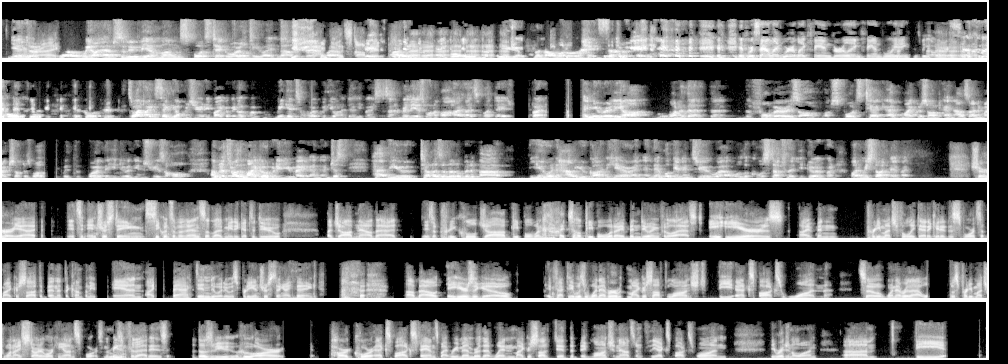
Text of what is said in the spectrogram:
Yeah, no, right. uh, we are absolutely among sports tech royalty right now. So, uh, Stop it. phenomenal, right? So. if we sound like we're like fangirling, fanboying, because we are. So. so I'd like to take the opportunity, Mike. I mean, look, we get to work with you on a daily basis, and it really is one of our highlights of our days. But and you really are one of the the the forebearers of, of sports tech at Microsoft and outside of Microsoft as well with the work that you do in the industry as a whole. I'm going to throw the mic over to you, mate, and, and just have you tell us a little bit about you and how you got here, and, and then we'll get into uh, all the cool stuff that you're doing. But why don't we start there, mate? Sure, yeah. It's an interesting sequence of events that led me to get to do a job now that is a pretty cool job. People, when I tell people what I've been doing for the last eight years, I've been pretty much fully dedicated to sports at Microsoft. I've been at the company and I backed into it. It was pretty interesting, I think. About eight years ago, in fact, it was whenever Microsoft launched the Xbox One. So whenever that was pretty much when I started working on sports. And the reason for that is those of you who are hardcore Xbox fans might remember that when Microsoft did the big launch announcement for the Xbox One, the original one, um, the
